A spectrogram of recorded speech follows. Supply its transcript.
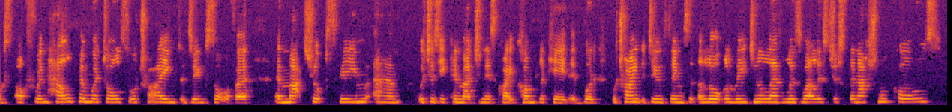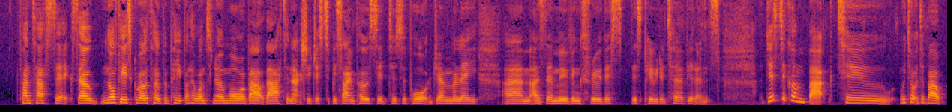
us offering help, and we're also trying to do sort of a, a match up scheme. Um, which, as you can imagine, is quite complicated. But we're trying to do things at the local, regional level as well as just the national calls. Fantastic. So, Northeast Growth Hub for people who want to know more about that and actually just to be signposted to support generally um, as they're moving through this, this period of turbulence. Just to come back to, we talked about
